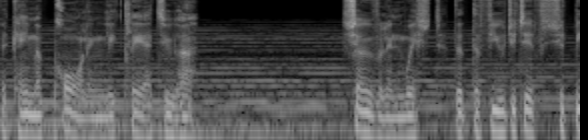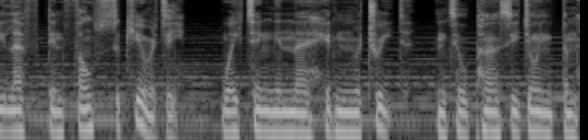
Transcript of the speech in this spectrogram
became appallingly clear to her. Chauvelin wished that the fugitives should be left in false security, waiting in their hidden retreat until Percy joined them.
